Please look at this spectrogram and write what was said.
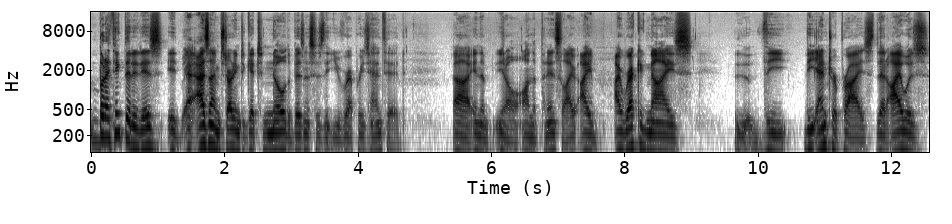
But I think that it is it, as I'm starting to get to know the businesses that you've represented uh, in the you know on the peninsula. I I, I recognize the the enterprise that I was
